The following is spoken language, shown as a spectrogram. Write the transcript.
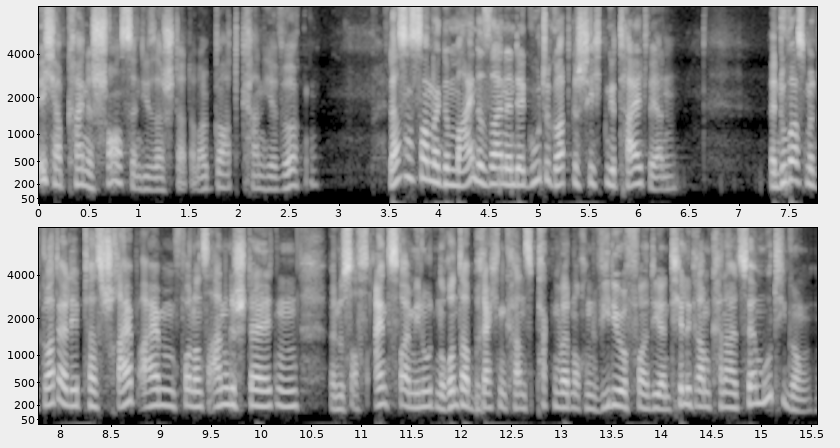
Ich habe keine Chance in dieser Stadt, aber Gott kann hier wirken. Lass uns doch eine Gemeinde sein, in der gute Gottgeschichten geteilt werden. Wenn du was mit Gott erlebt hast, schreib einem von uns Angestellten. Wenn du es auf ein, zwei Minuten runterbrechen kannst, packen wir noch ein Video von dir, einen Telegram-Kanal zur Ermutigung.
